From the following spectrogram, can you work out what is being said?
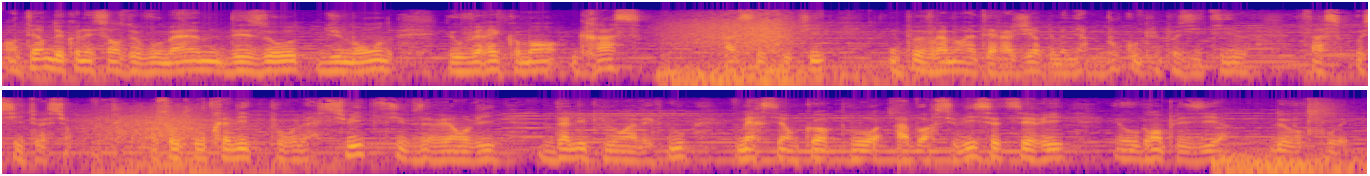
en termes de connaissance de vous-même, des autres, du monde et vous verrez comment grâce à cet outil on peut vraiment interagir de manière beaucoup plus positive face aux situations. On se retrouve très vite pour la suite si vous avez envie d'aller plus loin avec nous. Merci encore pour avoir suivi cette série et au grand plaisir de vous retrouver.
